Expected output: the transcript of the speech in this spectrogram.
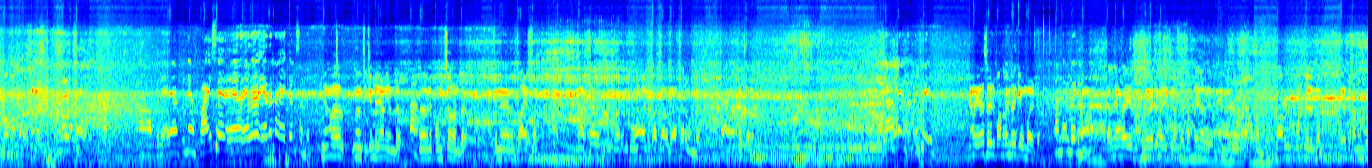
ഇപ്പം ഒന്നര വർഷം കഴിഞ്ഞു ഒന്നര വർഷം ആ. ആ, പിന്നെ ഏ, പിന്നെ പായസം ഏ- ഏത് ഏതെല്ലാം ഐറ്റംസ് ഉണ്ട്? ഞങ്ങൾ ചിക്കൻ ബിരിയാണി ഉണ്ട് ആ. പിന്നെ പൊതിച്ചോറുണ്ട് പിന്നെ പായസം പിന്നെ അച്ചാർ ഇപ്പോൾ ഓണമായിട്ട് അച്ചാറുണ്ട് അച്ചാറുമുണ്ട്. അച്ചാറുണ്ട് രാവിലെ എത്ര മണിക്ക് വരും? ഞങ്ങൾ ഏകദേശം ഒരു പന്ത്രണ്ടരയ്ക്ക് മുമ്പായിട്ട്. പന്ത്രണ്ടരയ്ക്ക് ആ, മുമ്പ് കാരണം ഞങ്ങൾ ഈ വരുന്ന വഴിക്ക് നമ്മൾ സപ്ലൈ ചെയ്താൽ വരുന്നത്. അപ്പോൾ അവർക്ക് കൊടുത്തു വരുമ്പം ഏകദേശം പന്ത്രണ്ട്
